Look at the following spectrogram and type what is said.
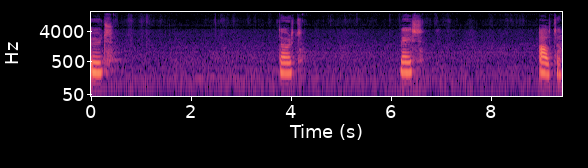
3 4 5 6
